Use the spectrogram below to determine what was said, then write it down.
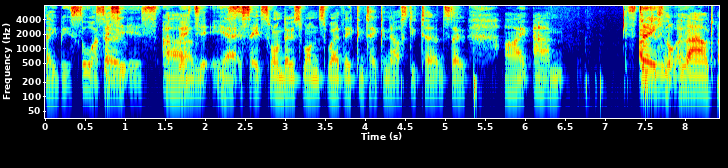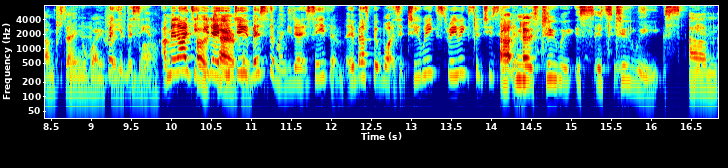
babies. Oh, I bet it is. I bet it is. um, Yeah, it's, it's one of those ones where they can take a nasty turn. So I am. I'm Staying just not away. allowed. I'm staying away for But you're missing while. them. I mean, I do. Oh, you know, terribly. you do miss them when you don't see them. It must be what is it? Two weeks, three weeks since you see Uh, them. no, it's two weeks. It's, it's two, weeks. Um,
